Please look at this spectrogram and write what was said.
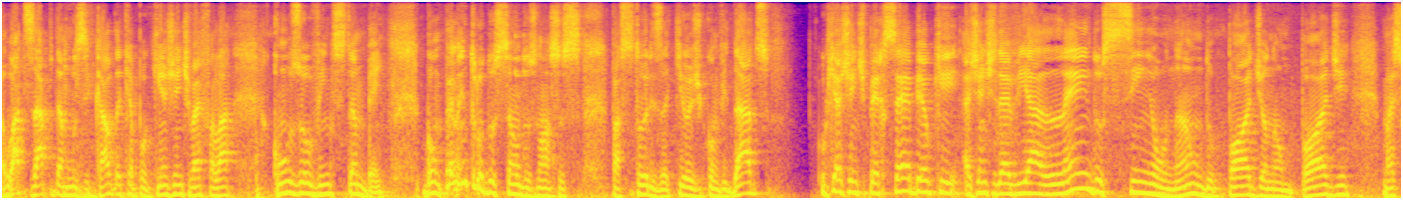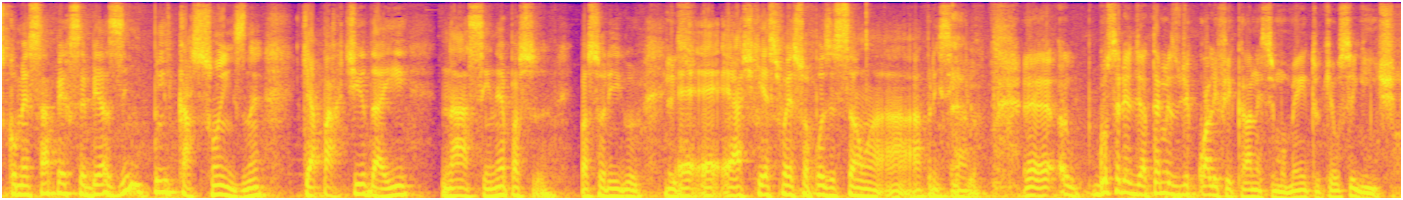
é o WhatsApp da Musical. Daqui a pouquinho a gente vai falar com os ouvintes também. Bom, pela introdução dos nossos pastores aqui hoje convidados, o que a gente percebe é o que a gente deve ir além do sim ou não, do pode ou não pode, mas começar a perceber as implicações, né? Que a partir daí nascem, né, pastor, pastor Igor? É, é, é, acho que essa foi a sua posição a, a, a princípio. É, é gostaria de até mesmo de qualificar nesse momento que é o seguinte,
